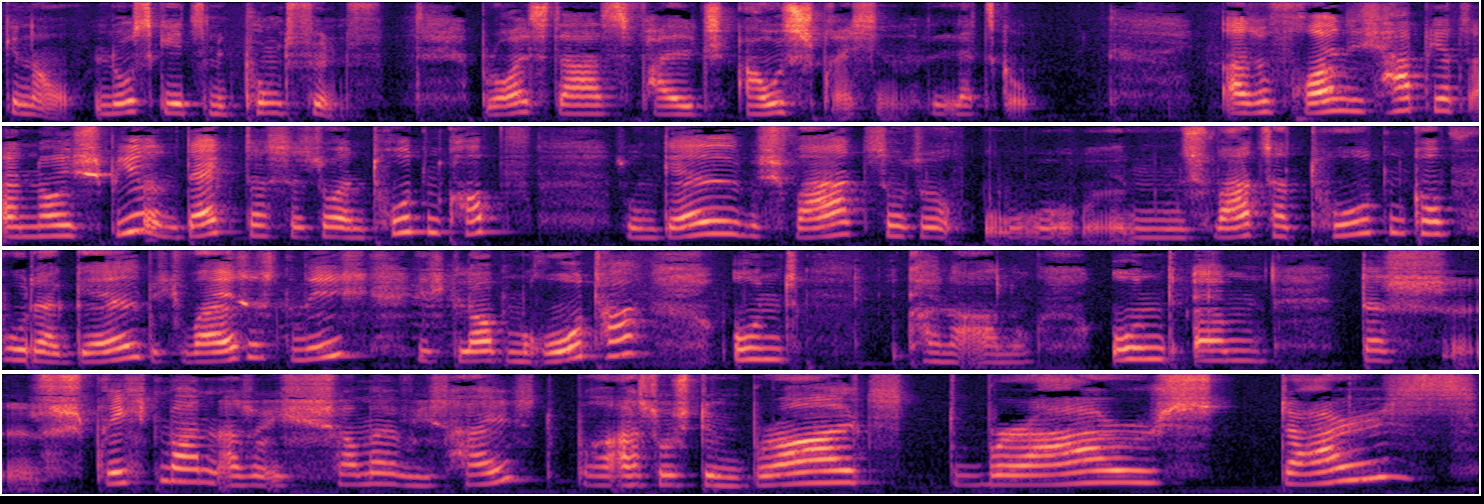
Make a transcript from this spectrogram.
Genau, los geht's mit Punkt 5. Brawl Stars falsch aussprechen. Let's go. Also Freunde, ich habe jetzt ein neues Spiel entdeckt. Das ist so ein Totenkopf. So ein gelb, schwarz, so, so ein schwarzer Totenkopf oder gelb, ich weiß es nicht. Ich glaube ein roter und keine Ahnung. Und ähm, das äh, spricht man, also ich schau mal, wie es heißt. Achso, stimmt. Brawl, Brawl Stars.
